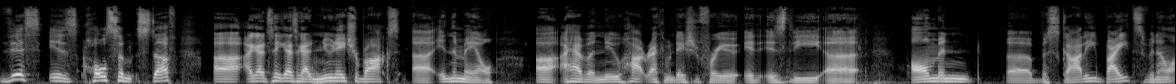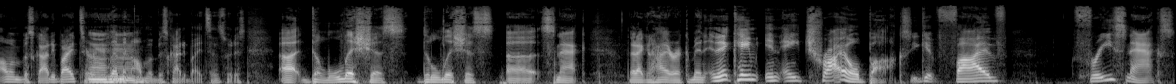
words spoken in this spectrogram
This is wholesome stuff. Uh, I got to tell you guys, I got a new Nature Box uh, in the mail. Uh, I have a new hot recommendation for you. It is the uh, almond uh, biscotti bites, vanilla almond biscotti bites, or lemon almond biscotti bites. That's what it is. Uh, delicious, delicious uh, snack that I can highly recommend. And it came in a trial box. You get five free snacks,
